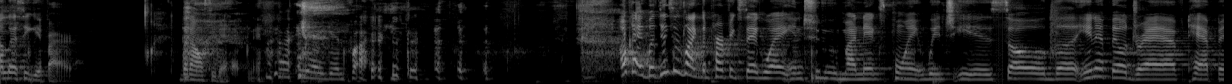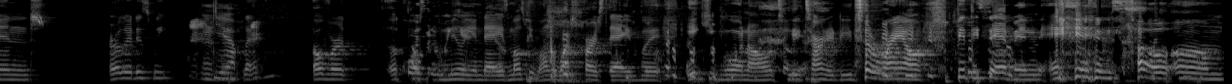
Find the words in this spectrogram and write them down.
Unless he get fired, but I don't see that happening. he ain't getting fired. Okay, but this is like the perfect segue into my next point, which is so the NFL draft happened earlier this week. yeah. like, over a course a million weekend, days. Most people only watch the first day, but it keep going on till eternity to round 57. And so um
